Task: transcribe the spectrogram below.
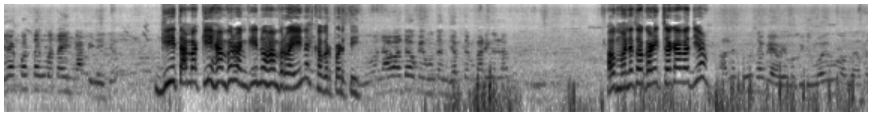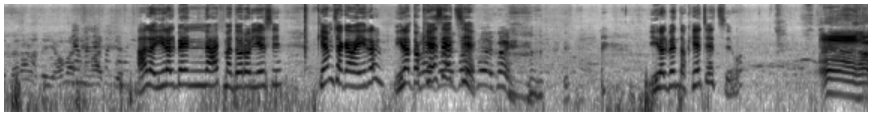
એક પતંગમાં તાઈન કાપી નાખ્યો ગીત આમાં કી સાંભળવા ને કી નો સાંભળવા એ નથી ખબર પડતી. આવા દઉં કે હું તને જેમ તેમ કાઢી લાગુ હવે મને તો ઘડીક ચગાવવા દ્યો. હાલે તું સગે હવે બીજું હોય હું અમે અમે ધરાણા થઈએ હવાની વાત છે. હાલો હિરલબેન હાથમાં દોરો લે છે. કેમ ચગાવા હિરલ? હિરલ તો ખેંચે જ છે. હિરલ. હિરલબેન તો ખેંચે જ છે હો. હા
